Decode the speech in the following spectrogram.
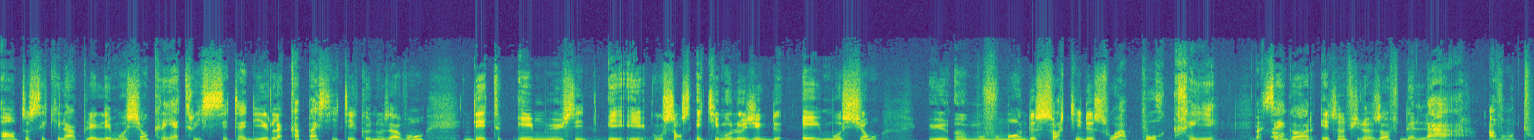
entre ce qu'il a appelé l'émotion créatrice, c'est-à-dire la capacité que nous avons d'être émus, et, au sens étymologique de émotion, un mouvement de sortie de soi pour créer. Senghor est un philosophe de l'art avant tout.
